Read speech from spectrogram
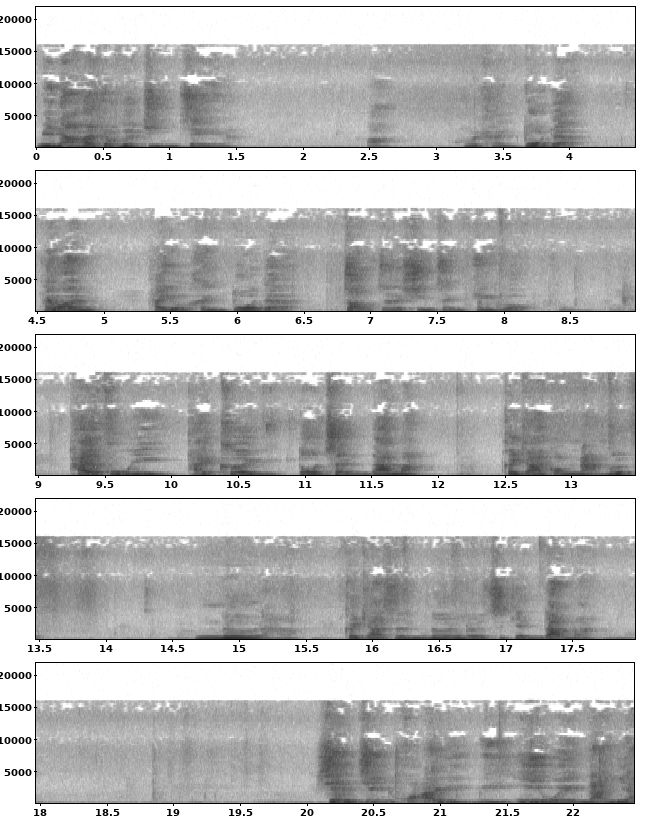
闽南话就个金贼了，啊，会很多的台湾，它有很多的沼泽形成聚落。台福语、台客语都称拉嘛，客家讲南么，呢哈，客家是呢了之间拉嘛。现今华语语译为南亚，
